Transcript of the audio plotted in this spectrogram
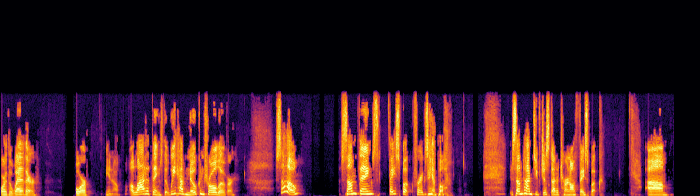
or the weather or you know a lot of things that we have no control over. So some things facebook for example sometimes you've just got to turn off facebook. Um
